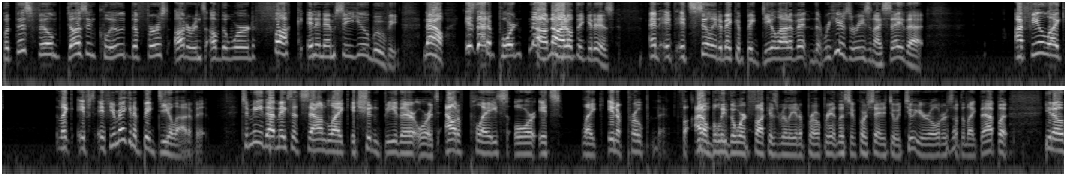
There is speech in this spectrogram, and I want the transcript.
But this film does include the first utterance of the word fuck in an MCU movie. Now, is that important? No, no, I don't think it is. And it, it's silly to make a big deal out of it. Here's the reason I say that. I feel like like if if you're making a big deal out of it, to me that makes it sound like it shouldn't be there or it's out of place or it's like inappropriate. I don't believe the word fuck is really inappropriate unless you of course say it to a 2-year-old or something like that, but you know,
